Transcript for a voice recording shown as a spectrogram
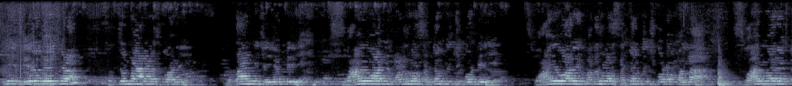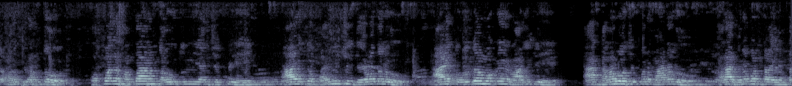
శ్రీ వీరవేంద్ర సత్యనారాయణ స్వామి వ్రతాన్ని చేయండి. స్వామివారిని మనసులో సంకల్పించుకోండి. స్వామివారిని మనసులో సంకల్పించుకోవడం వల్ల స్వామివారి యొక్క అనుగ్రహంతో గొప్పగా సంతానం కలుగుతుంది అని చెప్పి ఆ యొక్క పైనుంచి దేవతలు ఆ యొక్క ఉల్గాముఖ రాజుకి ఆ కళలో చెప్పిన మాటలు అలా వినపడ్డాయంట.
